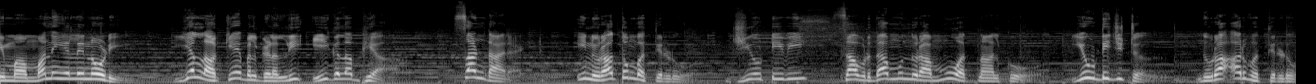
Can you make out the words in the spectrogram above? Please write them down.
ನಿಮ್ಮ ಮನೆಯಲ್ಲೇ ನೋಡಿ. ಎಲ್ಲ ಕೇಬಲ್ಗಳಲ್ಲಿ ಈಗ ಲಭ್ಯ. ಸನ್ ಡೈರೆಕ್ಟ್ ಇನ್ನೂರ ತೊಂಬತ್ತೆರಡು, ಜಿಯೋ ಟಿವಿ ಸಾವಿರದ ಮುನ್ನೂರ ಮೂವತ್ನಾಲ್ಕು ಯು ಡಿಜಿಟಲ್ ನೂರ ಅರವತ್ತೆರಡು.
